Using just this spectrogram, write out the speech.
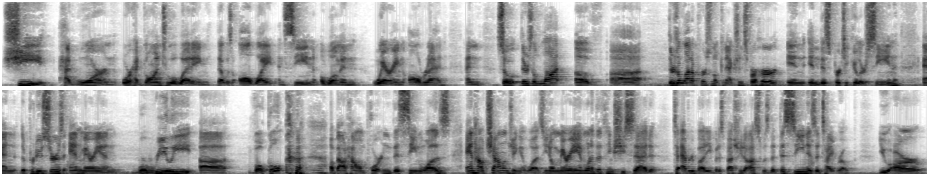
she had worn or had gone to a wedding that was all white and seen a woman wearing all red. And so there's a lot of uh, there's a lot of personal connections for her in in this particular scene, and the producers and Marianne were really uh, vocal about how important this scene was and how challenging it was. You know, Marianne, one of the things she said to everybody, but especially to us, was that this scene is a tightrope. You are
